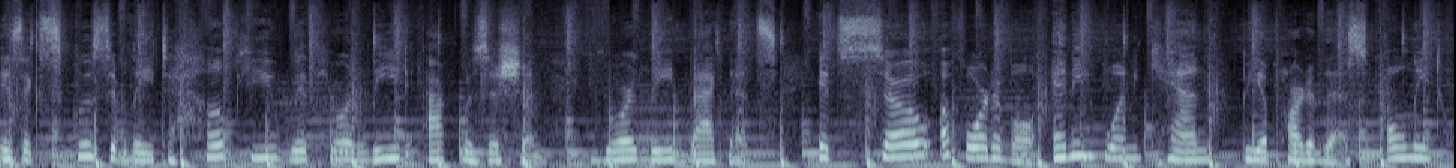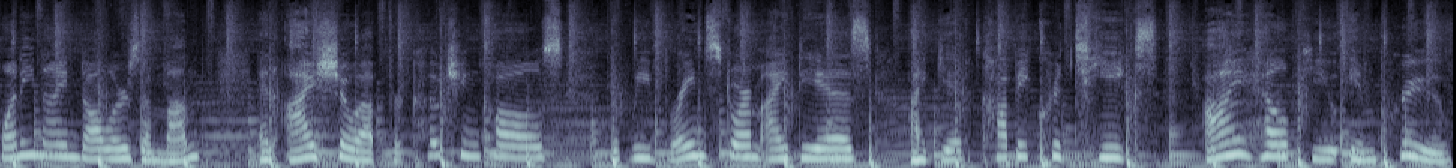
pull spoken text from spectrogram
is exclusively to help you with your lead acquisition, your lead magnets. It's so affordable. Anyone can be a part of this. Only $29 a month, and I show up for coaching calls. We brainstorm ideas. I give copy critiques. I help you improve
